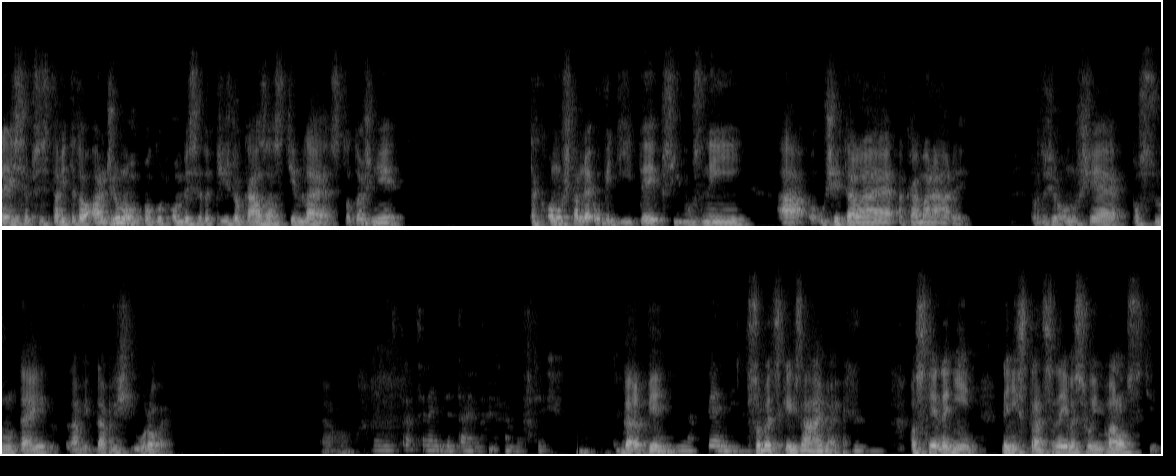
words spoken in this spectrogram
A když se představíte to Arjunu, pokud on by se totiž dokázal s tímhle stotožnit, tak on už tam neuvidí ty příbuzný a učitelé a kamarády. Protože on už je posunutý na, na vyšší úroveň. Jo. Není ztracený v detailech nebo v těch Belpění. V sobeckých zájmech. Hmm. Vlastně není, není ztracený ve své malosti.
